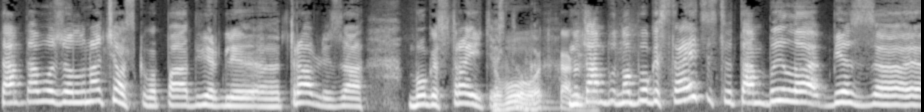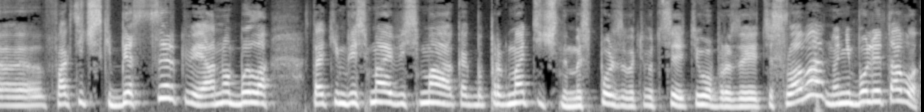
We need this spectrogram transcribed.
Там того же Луначарского подвергли э, травле за богостроительство. Вот, как но, там, но богостроительство там было без, э, фактически без церкви, оно было таким весьма и весьма как бы прагматичным использовать вот все эти образы, эти слова, но не более того.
